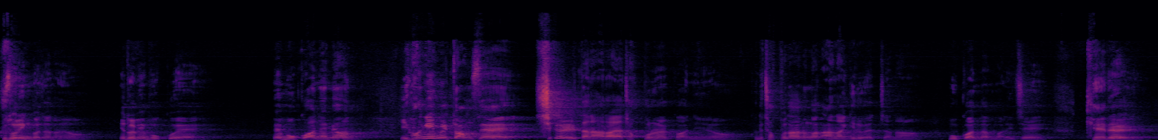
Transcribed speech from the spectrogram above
그 소리인 거잖아요. 이 넓이 못 구해. 왜 못 구하냐면 이 확률 밀도 함수의 식을 일단 알아야 적분을 할 거 아니에요. 근데 적분하는 건 안 하기로 했잖아. 못 구한단 말이지. 걔를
